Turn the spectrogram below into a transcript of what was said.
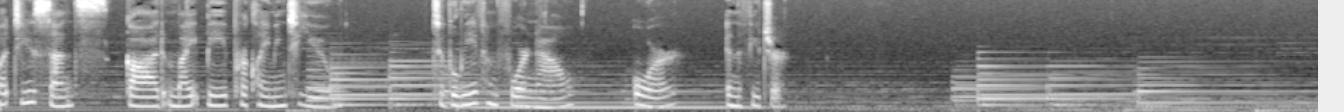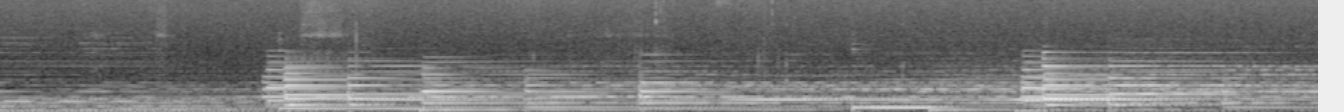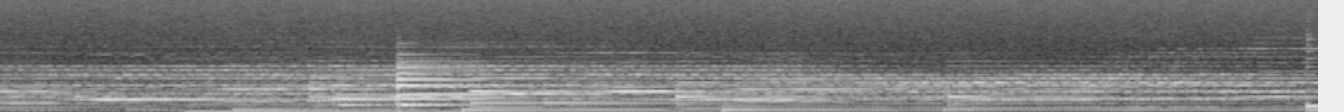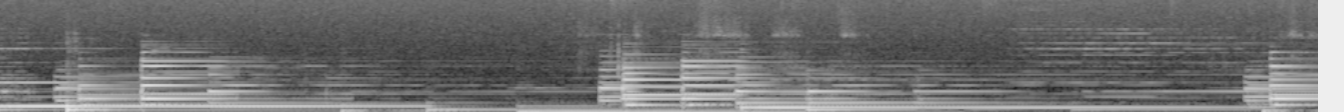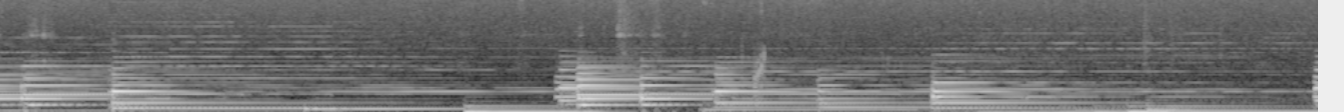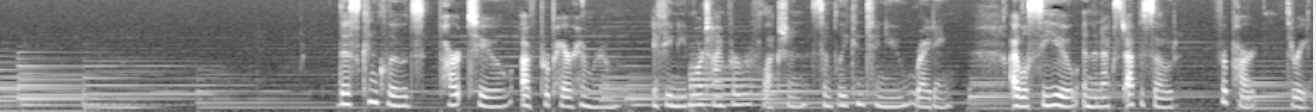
What do you sense God might be proclaiming to you to believe Him for now or in the future? This concludes part two of Prepare Him Room. If you need more time for reflection, simply continue writing. I will see you in the next episode for part three.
